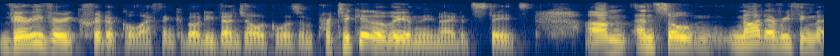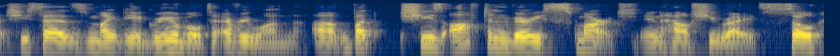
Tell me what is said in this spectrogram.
very, very critical, I think, about evangelicalism, particularly in the United States. Um, and so, not everything that she says might be agreeable to everyone, uh, but she's often very smart in how she writes. So,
